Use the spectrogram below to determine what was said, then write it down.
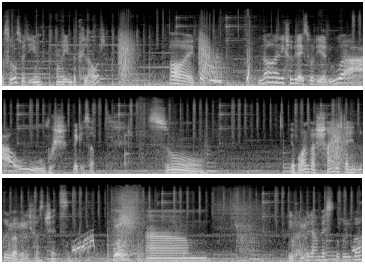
Was ist los mit ihm? Haben wir ihn beklaut? Ike. Oh. Nein, nicht schon wieder explodiert. Wow. Wusch. Weg ist er. So. Wir wollen wahrscheinlich da hinten rüber, würde ich fast schätzen. Ähm, wie kommen wir da am besten rüber?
